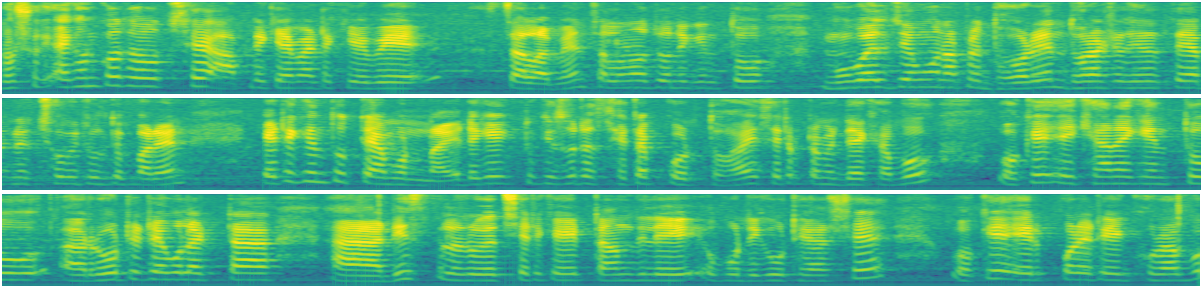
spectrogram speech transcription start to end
দর্শক, এখন কথা হচ্ছে আপনি ক্যামেরাটা কীভাবে চালাবেন, চালানোর জন্য কিন্তু মোবাইল যেমন আপনি ধরেন, ধরার সাথে সাথে আপনি ছবি তুলতে পারেন, এটা কিন্তু তেমন না। এটাকে একটু কিছুটা সেট করতে হয় সেট আমি দেখাবো। ওকে, এখানে কিন্তু রোটেটেবল একটা ডিসপ্লে রয়েছে, এটাকে টান দিলে উপর দিকে উঠে আসে। ওকে, এরপর এটাকে ঘোরাবো,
